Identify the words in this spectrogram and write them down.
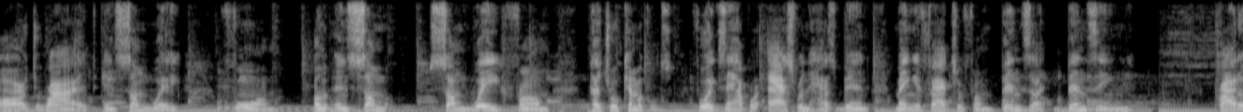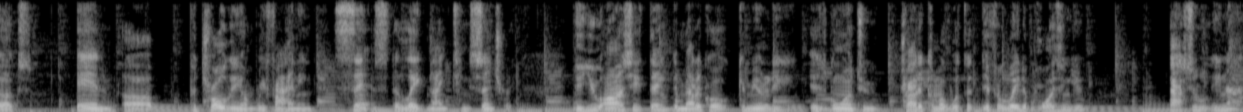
are derived in some way form uh, in some some way from petrochemicals. For example, aspirin has been manufactured from benzene, benzene products in uh, petroleum refining since the late 19th century. Do you honestly think the medical community is going to try to come up with a different way to poison you? Absolutely not.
